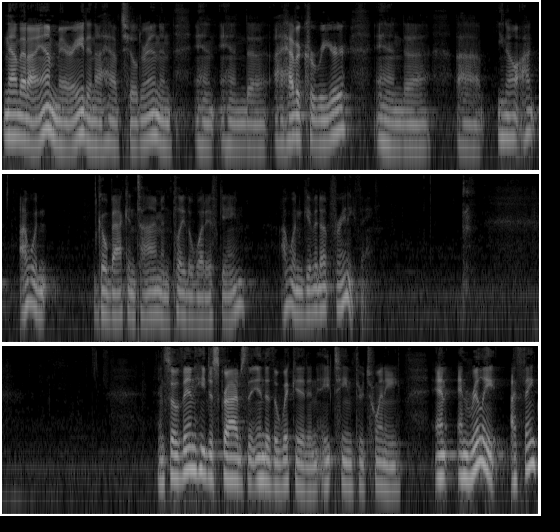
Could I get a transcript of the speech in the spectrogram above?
now that I am married and I have children and, and, and uh, I have a career, and, uh, uh, you know, I, I wouldn't go back in time and play the what if game. I wouldn't give it up for anything. And so then he describes the end of the wicked in 18 through 20. And, and really, I think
